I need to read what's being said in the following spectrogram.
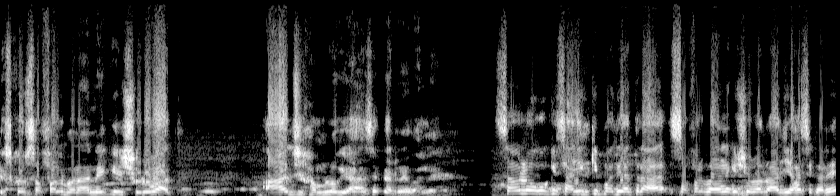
इसको सफल बनाने की शुरुआत आज हम लोग यहाँ से करने वाले हैं। सब लोगों की साहिब की पदयात्रा सफल बनाने की शुरुआत आज यहाँ से करें।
